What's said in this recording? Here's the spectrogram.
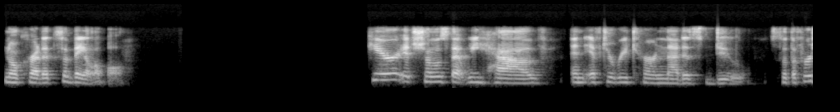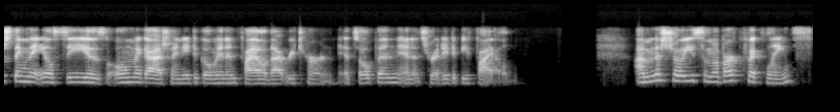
no credits available. Here it shows that we have an IFTA return that is due. So the first thing that you'll see is, oh my gosh, I need to go in and file that return. It's open and it's ready to be filed. I'm going to show you some of our quick links.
